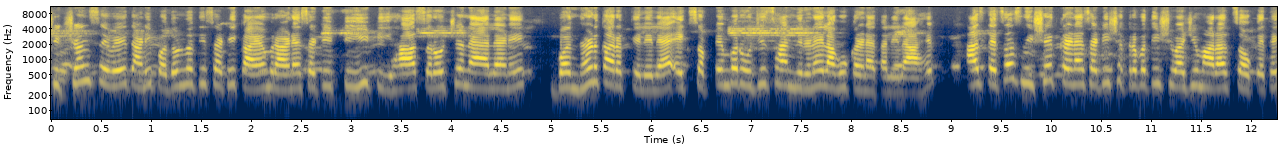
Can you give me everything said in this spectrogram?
शिक्षण सेवेत आणि पदोन्नतीसाठी कायम राहण्यासाठी टीईटी हा सर्वोच्च न्यायालयाने बंधनकारक केलेला आहे. एक सप्टेंबर रोजीच हा निर्णय लागू करण्यात आलेला आहे. आज त्याचाच निषेध करण्यासाठी छत्रपती शिवाजी महाराज चौक येथे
